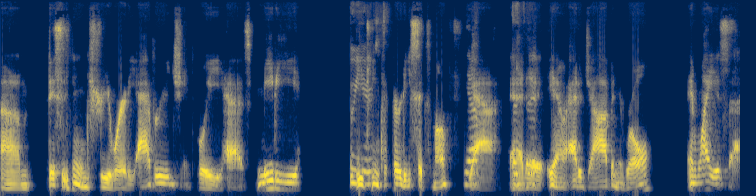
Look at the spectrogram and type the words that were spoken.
um, this is an industry where the average employee has maybe Two 18 years. to 36 months. Yeah. yeah at a, you know, at a job in a role. And why is that?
